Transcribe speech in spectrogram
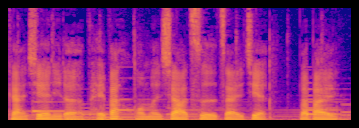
感谢你的陪伴，我们下次再见，拜拜。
